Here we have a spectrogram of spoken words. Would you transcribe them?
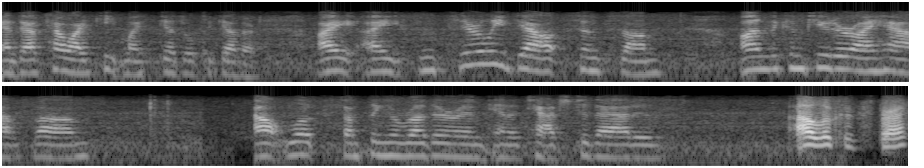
and that's how I keep my schedule together. I, I sincerely doubt since um, on the computer I have um, Outlook something or other, and, and attached to that is Outlook Express.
